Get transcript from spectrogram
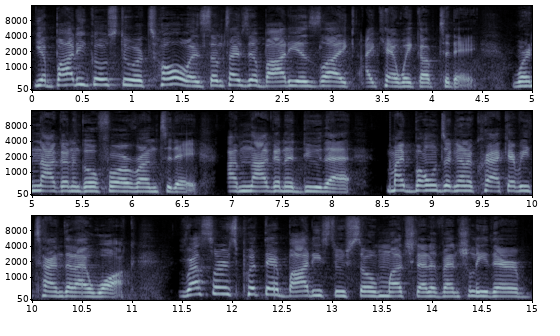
your body goes through a toll and sometimes your body is like, I can't wake up today. We're not going to go for a run today. I'm not going to do that my bones are going to crack every time that I walk. Wrestlers put their bodies through so much that eventually their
